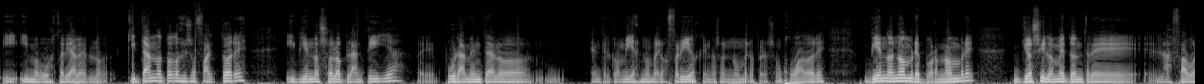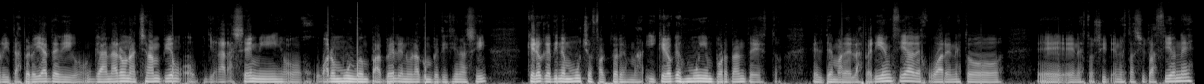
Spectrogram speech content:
y, me gustaría verlo. Quitando todos esos factores y viendo solo plantillas, puramente a los entre comillas, números fríos, que no son números, pero son jugadores, viendo nombre por nombre, yo sí lo meto entre las favoritas. Pero ya te digo, ganar una Champions o llegar a semi o jugar un muy buen papel en una competición así, creo que tiene muchos factores más. Y creo que es muy importante esto, el tema de la experiencia, de jugar en, estos, eh, en, estos, en estas situaciones.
